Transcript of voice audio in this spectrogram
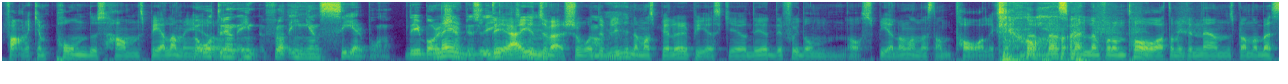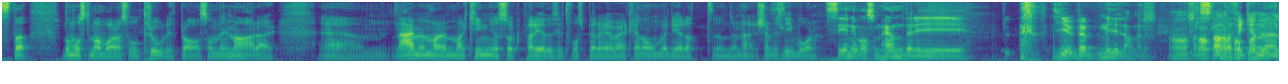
fan vilken pondus han spelar med. Men återigen, för att ingen ser på honom. Det är ju bara Nej, Champions League. det är ju tyvärr så mm. det blir när man spelar i PSG och det, det får ju de, ja, spelarna nästan ta liksom. Den, den smällen får de ta, att de inte nämns bland de bästa. Då måste man vara så otroligt bra som Neymar är. Um, nej men Mar Marquinhos och Paredes är två spelare jag verkligen har omvärderat under den här Champions League-våren. Ser ni vad som händer i Juve-Milan eller? Ja, Zlatan, Zlatan fick en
